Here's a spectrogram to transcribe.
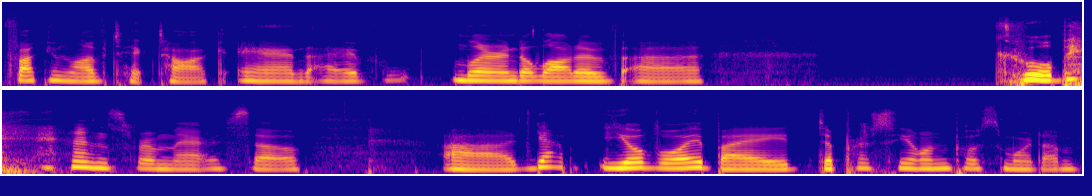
fucking love TikTok, and I've learned a lot of uh, cool bands from there. So, uh, yeah, Yo Voy by Depression Postmortem.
